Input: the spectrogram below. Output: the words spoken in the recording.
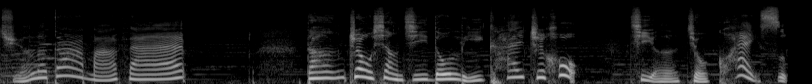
决了大麻烦。当照相机都离开之后，企鹅就快速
